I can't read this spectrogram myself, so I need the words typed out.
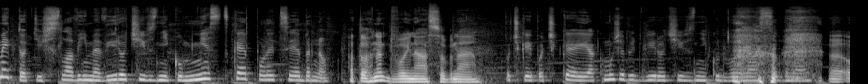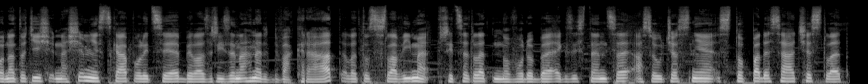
My totiž slavíme výročí vzniku městské policie Brno. A to hned dvojnásobné. Počkej, počkej, jak může být výročí vzniku dvojnásobné? Eh, ona totiž, naše městská policie byla zřízena hned dvakrát. Letos slavíme 30 let novodobé existence a současně 156 let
